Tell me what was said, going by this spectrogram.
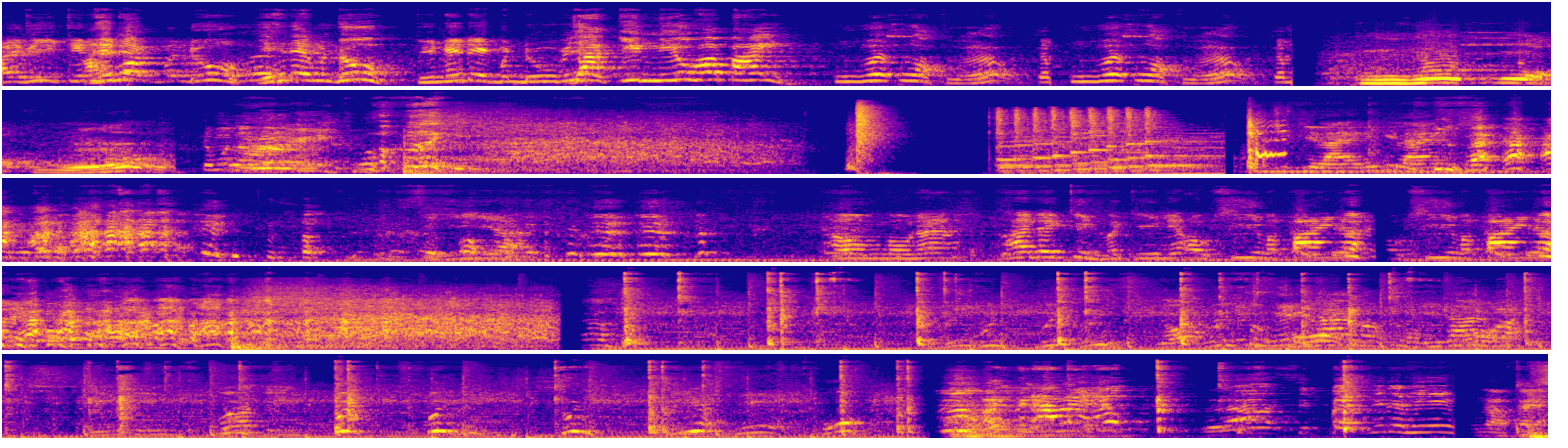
ไปพี่กินให้เด็กมันดูยิงให้เด็กมันดู กินให้เด็กมันดูพี่ อยากกินนิ้วเข้าไป กูไม่อ้วกอยู่แล้วจะกูไม่อ้วกอยู่แล้วกูเลิกเลือกแล้วจะมาละเฮ้ยเฮ้ยกี่ไรนี่กี่ไรเหี้ยเอางงนะ ถ้าได้กลิ่นเมื่อกี้เนี่ยเอาขี้มาป้ายหน้าเอาขี้มาป้ายหน้า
